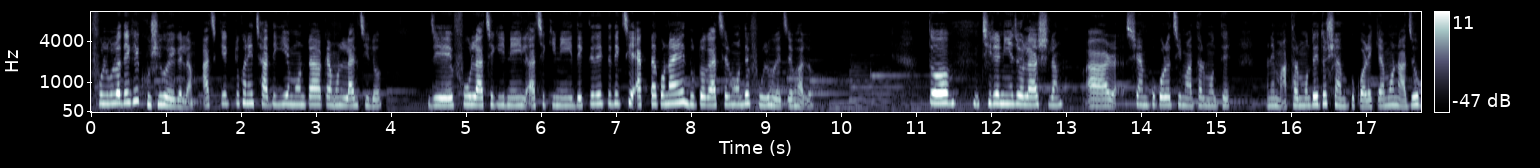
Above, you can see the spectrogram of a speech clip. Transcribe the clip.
ফুলগুলো দেখে খুশি হয়ে গেলাম। আজকে একটুখানি ছাদে গিয়ে মনটা কেমন লাগছিল? যে ফুল আছে কি নেই, আছে কি নেই, দেখতে দেখতে দেখছি একটা কোনায় দুটো গাছের মধ্যে ফুল হয়েছে ভালো। তো ছিঁড়ে নিয়ে চলে আসলাম। আর শ্যাম্পু করেছি মাথার মধ্যে। মানে মাথার মধ্যেই তো শ্যাম্পু করে, কেমন আজব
